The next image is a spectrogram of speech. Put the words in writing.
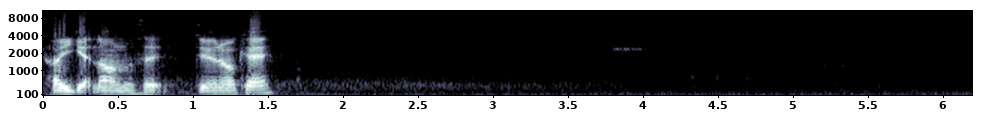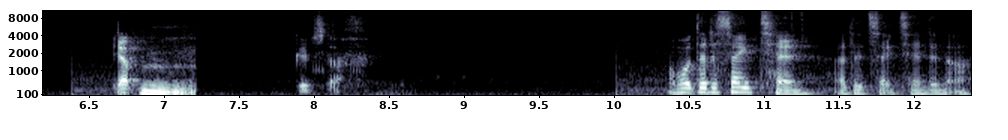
How you getting on with it? Doing okay? Yep. Hmm. Good stuff. And what did I say? 10. I did say 10, didn't I?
